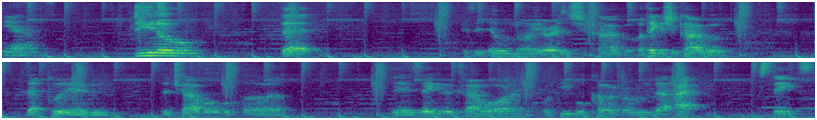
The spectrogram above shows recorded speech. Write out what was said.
Yeah. Do you know that is it Illinois or is it Chicago? I think it's Chicago that put in the travel uh the executive travel order for people coming from the hot states.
